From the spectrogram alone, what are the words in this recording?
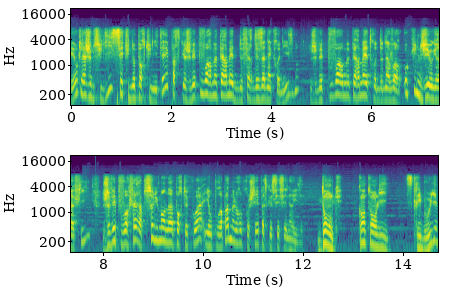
Et donc là, je me suis dit, c'est une opportunité parce que je vais pouvoir me permettre de faire des anachronismes, je vais pouvoir me permettre de n'avoir aucune géographie, je vais pouvoir faire absolument n'importe quoi et on pourra pas me le reprocher parce que c'est scénarisé. Donc, quand on lit Scribouille,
